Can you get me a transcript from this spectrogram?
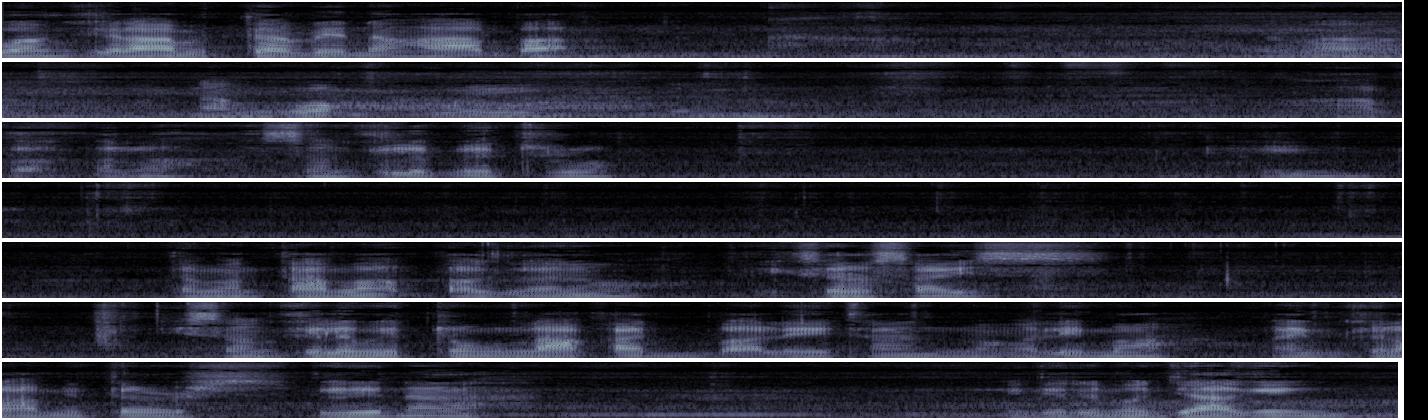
Buwang kilometer din ang haba. Diba? Ng walkway. Haba pala. Isang kilometro. Ayun. Tama-tama pag ano, exercise. Isang kilometrong lakad, balikan, mga lima, 5 kilometers. Bili na. Hindi rin mag-jogging.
